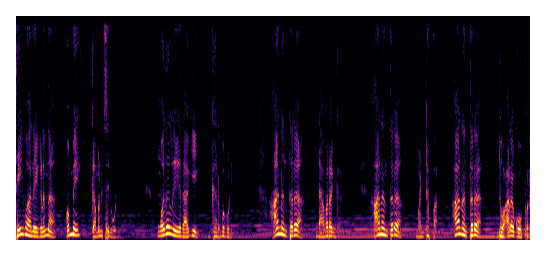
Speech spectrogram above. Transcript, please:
ದೇವಾಲಯಗಳನ್ನು ಒಮ್ಮೆ ಗಮನಿಸಿ ನೋಡಿ. ಮೊದಲನೆಯದಾಗಿ ಗರ್ಭಗುಡಿ ಆನಂತರ ನವರಂಗ ಆನಂತರ ಮಂಟಪ ಆನಂತರ ದ್ವಾರಗೋಪುರ.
